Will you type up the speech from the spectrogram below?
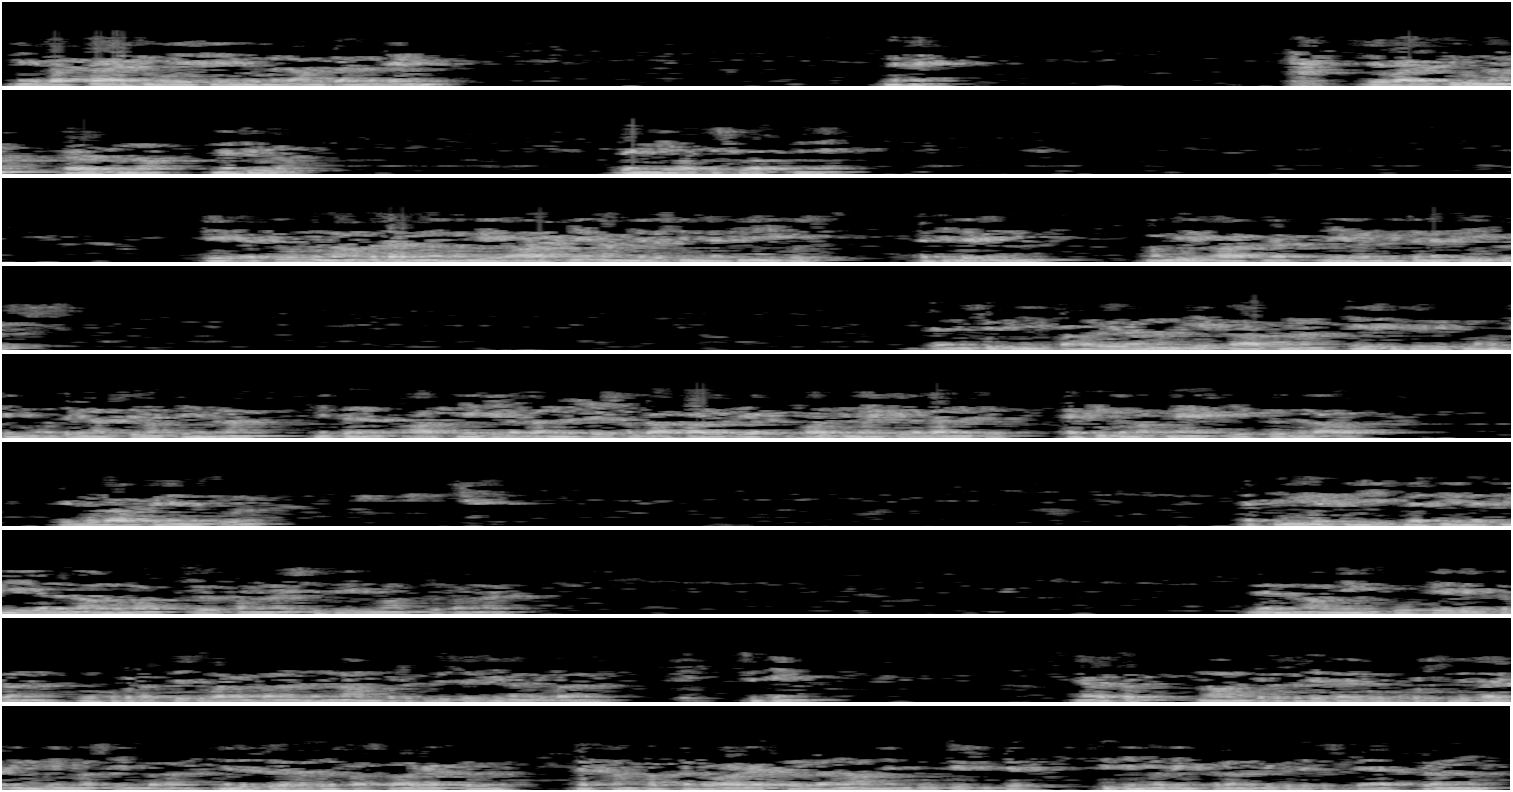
මේ දක්වා ඇති වූ ඒ සියලුම නාම ධර්ම දැන් නැහැ. ඒවා ඇති වුණා, පැවතුණා, නැති වුණා. දැන් ඒවා කිසිවක් නෑ. ඒ ඇති වුණු නාම ධර්ම මගේ ආත්මය නම් මෙලෙසින් නැති වී ගොස් ඇති බැවින් මගේ ආත්මයක් මේ වෙන විට නැති වී ගොස් දැන් සිතිවිලි පහළ වෙනවා නම් ඒක ආත්ම නම් ඒ සිතිවිලි මොහොතින් මොහොත වෙනස් වෙනවා. එහෙමනම් මෙතන ආත්මය කියලා ගන්නට සදාකාල දෙයක් පවතිනයි කියලා ගන්නට හැකියාවක් නැහැ ඒක මුලාවක් ඒ මුලාව කෙනෙන්නේ නැතුවන ඇති ඇති නැති නැති යන නාම මාත්‍ර පමණයි සිතිවිලි මාත්‍ර පමණයි. දැන් නාමයෙන් රූපේ වෙන් කරන්න රූප කොටස් දෙක වරක් බලන්න නාම කොටස් දෙක ඊළඟට බලන්න. සිතින් නැවත නාම කොටස දෙකයි රූප කොටස දෙකයි වෙන වෙන වශයෙන් බලන්න. මෙලෙස හතර පහ වාරයක් කරන නැත්නම් හතර වාරයක් කරලා නාමයෙන් රූපයේ සිට සිතින්ම වෙන් කරන්න දෙක දෙක සිට ඈත් කරන්න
